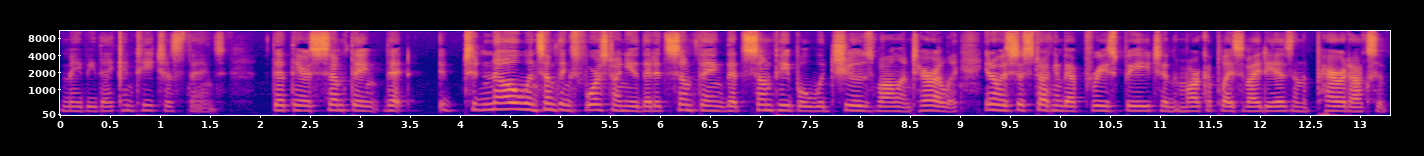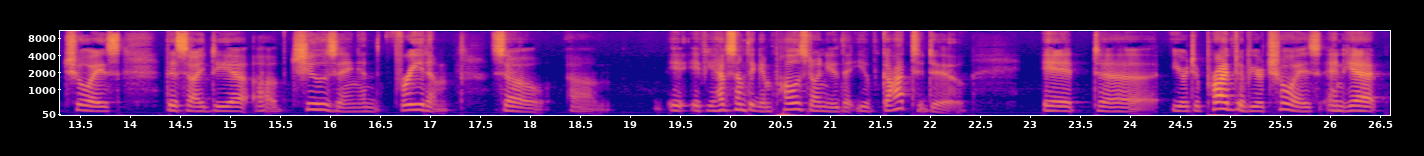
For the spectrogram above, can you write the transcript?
Maybe they can teach us things that there's something that to know when something's forced on you that it's something that some people would choose voluntarily. You know, it's just talking about free speech and the marketplace of ideas and the paradox of choice, this idea of choosing and freedom. So, um, if you have something imposed on you that you've got to do, it uh, you're deprived of your choice, and yet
